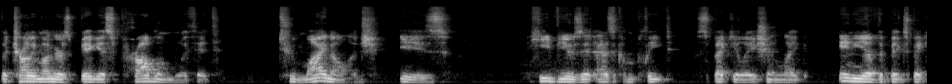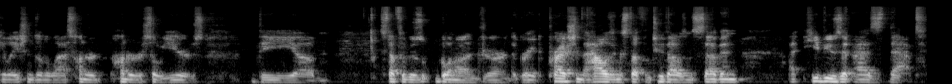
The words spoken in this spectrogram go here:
But Charlie Munger's biggest problem with it, to my knowledge, is he views it as a complete speculation, like any of the big speculations of the last hundred hundred or so years. The um, stuff that was going on during the Great Depression, the housing stuff in 2007, uh, he views it as that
